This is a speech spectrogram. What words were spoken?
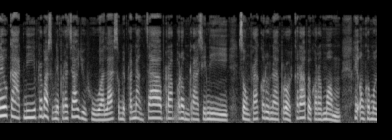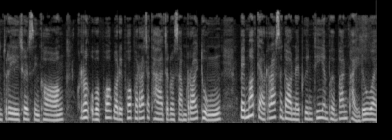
นโอกาสนี้พระบาทสมเด็จพระเจ้าอยู่หัว และสมเด็จพระนางเจ้าพระบรมราชินี ทรงพระกรุณาโปรดเกล้าโปรดกระหม่อม ให้องคมนตรีเชิญสิ่งของ เครื่องอุปโภคบริโภคพระราชทานจำนวน300 ถุง ไปมอบแก่ราษฎรในพื้นที่อำเภอบ้านไผ่ด้วย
